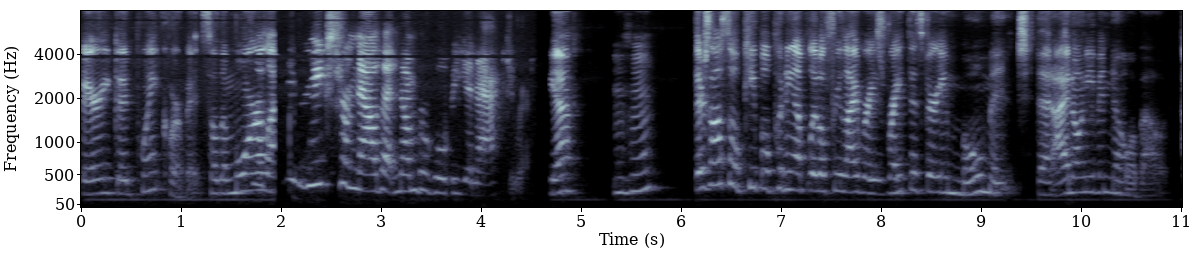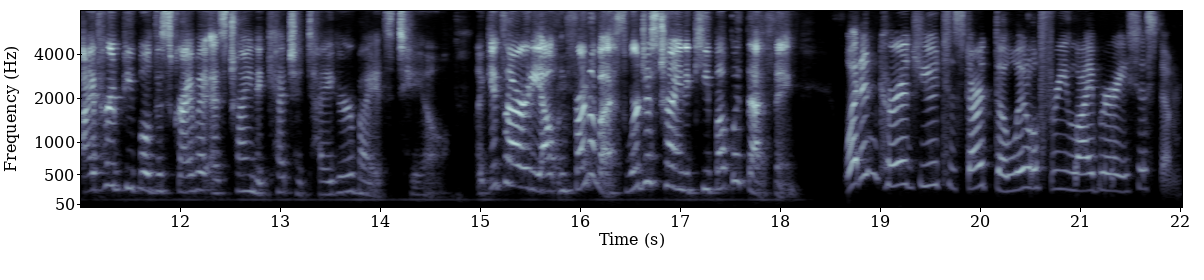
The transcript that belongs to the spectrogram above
very good point corbett so the more like weeks from now that number will be inaccurate yeah mm-hmm there's also people putting up little free libraries right this very moment that I don't even know about. I've heard people describe it as trying to catch a tiger by its tail. Like it's already out in front of us. We're just trying to keep up with that thing. What encouraged you to start the Little Free Library system?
